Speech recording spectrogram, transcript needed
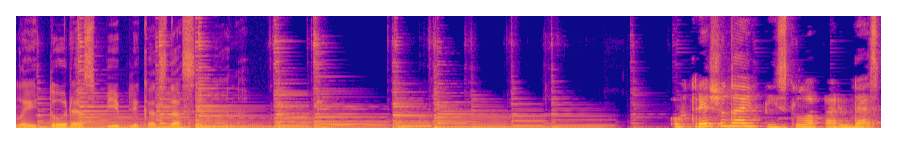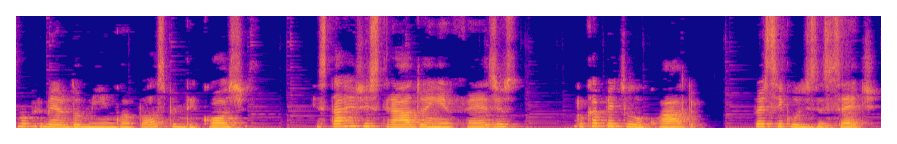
Leituras Bíblicas da Semana O trecho da Epístola para o 11 domingo após Pentecostes está registrado em Efésios, do capítulo 4, versículo 17,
